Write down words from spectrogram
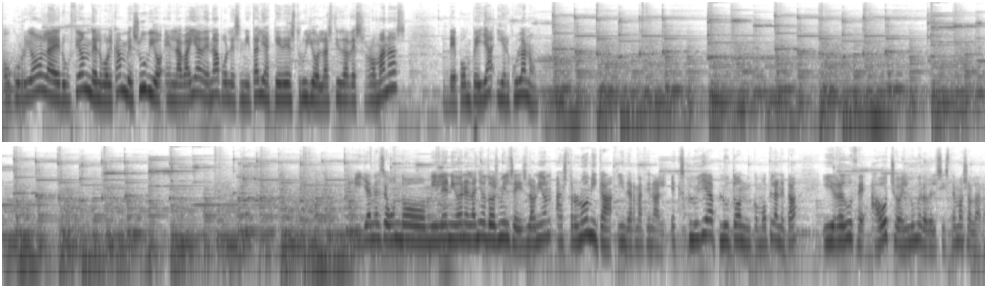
ocurrió la erupción del volcán Vesubio en la bahía de Nápoles en Italia que destruyó las ciudades romanas de Pompeya y Herculano. Y ya en el segundo milenio, en el año 2006, la Unión Astronómica Internacional excluye a Plutón como planeta y reduce a 8 el número del sistema solar.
